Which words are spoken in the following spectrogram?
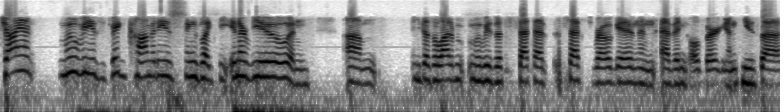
giant movies, big comedies, things like The Interview, and um, he does a lot of movies with Seth, Seth Rogen and Evan Goldberg, and he's uh,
